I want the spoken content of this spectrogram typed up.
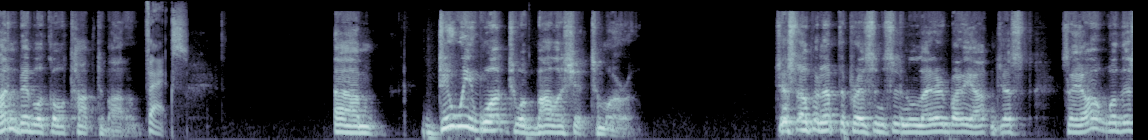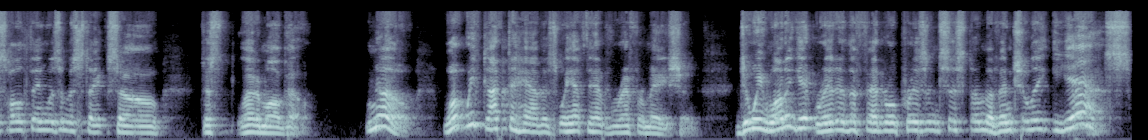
unbiblical top to bottom. Facts. Um, do we want to abolish it tomorrow? Just open up the prisons and let everybody out and just say, oh, well, this whole thing was a mistake, so just let them all go. No. What we've got to have is we have to have reformation. Do we want to get rid of the federal prison system eventually? Yes.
